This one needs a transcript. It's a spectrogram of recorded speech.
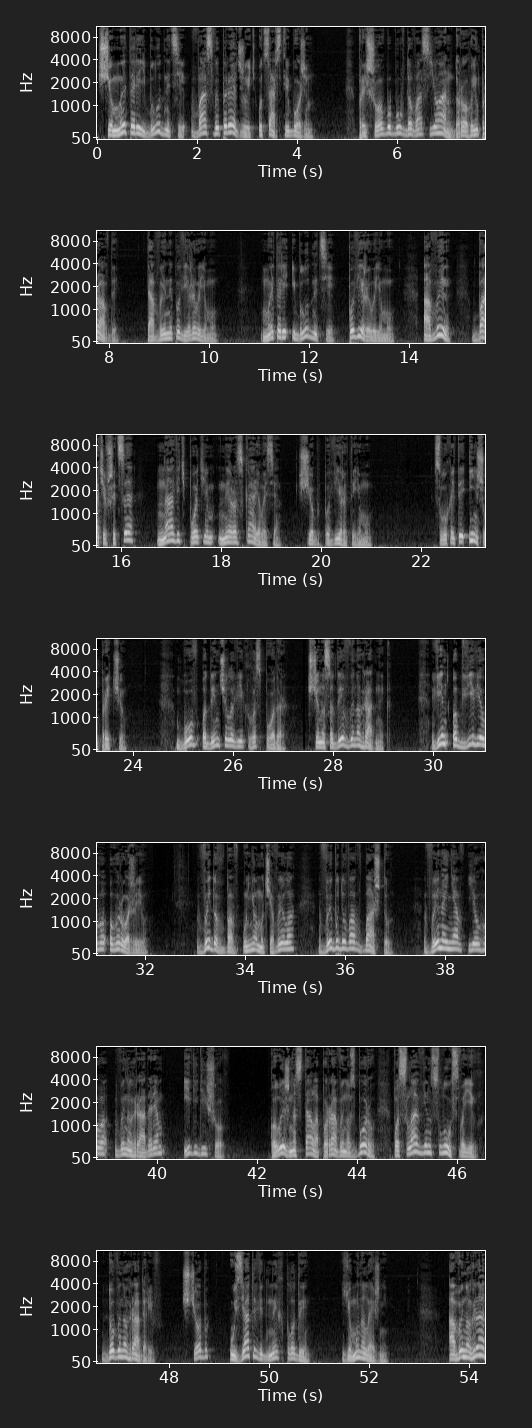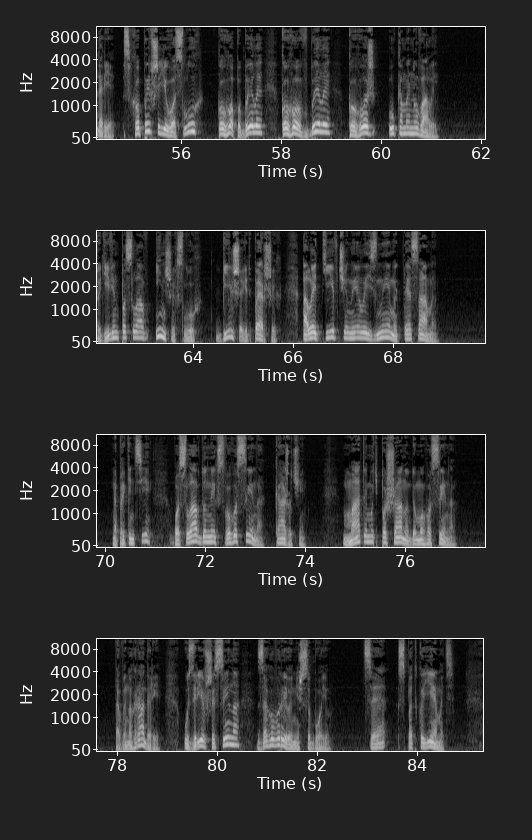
що митарі й блудниці вас випереджують у Царстві Божім. Прийшов бо був до вас Йоанн дорогою правди, та ви не повірили йому. Митарі і блудниці повірили йому, а ви, бачивши це, навіть потім не розкаялися, щоб повірити йому. Слухайте іншу притчу. Був один чоловік господар, що насадив виноградник. Він обвів його огорожею, видовбав у ньому чавило, вибудував башту, винайняв його виноградарям і відійшов. Коли ж настала пора винозбору, послав він слуг своїх до виноградарів, щоб узяти від них плоди, йому належні. А виноградарі, схопивши його слуг, кого побили, кого вбили, кого ж укаменували. Тоді він послав інших слуг, більше від перших, але ті вчинили й з ними те саме. Наприкінці послав до них свого сина, кажучи Матимуть пошану до мого сина. Та виноградарі, узрівши сина, заговорили між собою Це спадкоємець.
